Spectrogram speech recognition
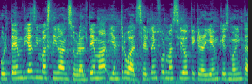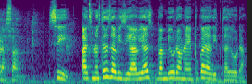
Portem dies investigant sobre el tema i hem trobat certa informació que creiem que és molt interessant. Sí, els nostres avis i àvies van viure una època de dictadura,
